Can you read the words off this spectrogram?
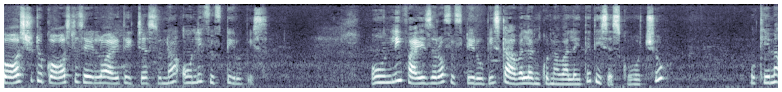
కాస్ట్ టు కాస్ట్ సేల్లో అయితే ఇచ్చేస్తున్నా only fifty rupees. Only five zero fifty rupees కావాలనుకున్న వాళ్ళైతే తీసేసుకోవచ్చు. ఓకేనా?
